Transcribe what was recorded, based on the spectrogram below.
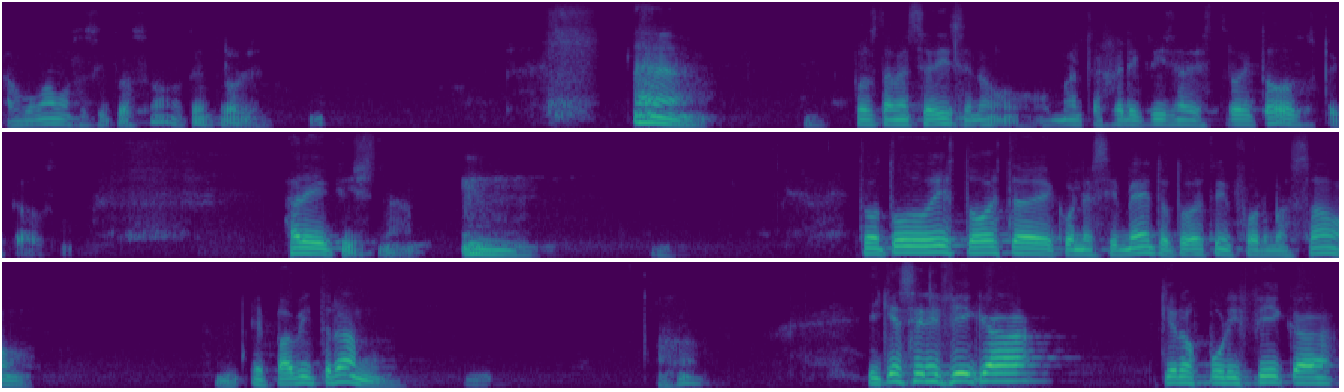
arrumamos la situación, no tem problema. Por eso también se dice, ¿no? O mantra Hare Krishna destruye todos los pecados. Hare Krishna. Todo, esto, todo este conocimiento, toda esta información, es pavitram, ¿Y qué significa que nos purifica?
